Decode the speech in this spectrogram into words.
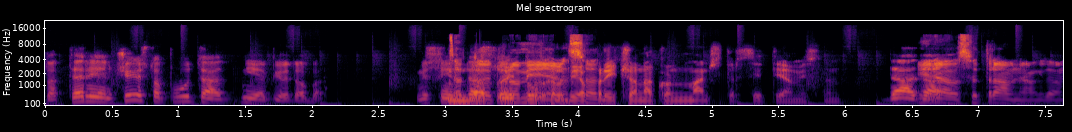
da teren često puta nije bio dobar. Mislim Zato da, Da, je to je bio sad. priča nakon Manchester City, ja mislim. da, da. Igrao se travnjak, da.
